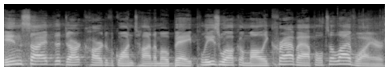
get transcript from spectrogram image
Inside the Dark Heart of Guantanamo Bay. Please welcome Molly Crabapple to Livewire.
